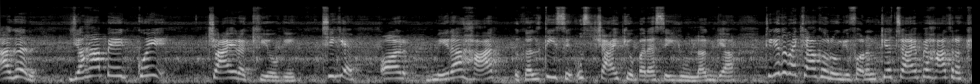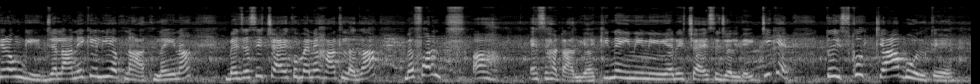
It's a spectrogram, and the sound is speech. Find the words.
अगर यहाँ पे कोई चाय रखी होगी, ठीक है? और मेरा हाथ गलती से उस चाय के ऊपर ऐसे यूँ लग गया। ठीक है तो मैं क्या करूँगी फ़ौरन? क्या चाय पे हाथ रखे रहूँगी? जलाने के लिए अपना हाथ? नहीं ना। मैं जैसे चाय को मैंने हाथ लगा, मैं फ़ौरन, आह, ऐसे हटा लिया कि नहीं नहीं नहीं, अरे, चाय से जल गई, ठीक है? तो इसको क्या बोलते हैं?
